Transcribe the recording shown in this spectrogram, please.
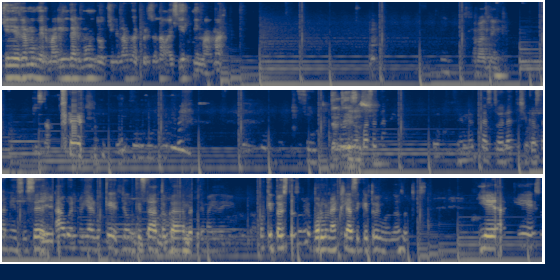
¿quién es la mujer más linda del mundo? ¿Quién es la mejor persona? Va a decir mi mamá. La más linda. Sí. Entonces, Eso pasa también. En el caso de las chicas también sucede. Ah, bueno, y algo que John que estaba tocando el tema ahí de. Porque todo esto surgió por una clase que tuvimos nosotros. Y era que eso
